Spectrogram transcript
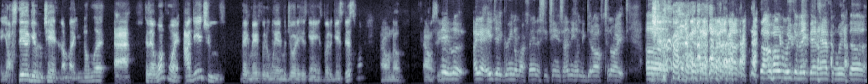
and y'all still giving him chances. I'm like, you know what? Ah, because at one point I did choose Baker Mayfield to win majority of his games, but against this one, I don't know. I don't see Hey, it. look, I got AJ Green on my fantasy team, so I need him to get off tonight. Uh, so I'm hoping we can make that happen with uh,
